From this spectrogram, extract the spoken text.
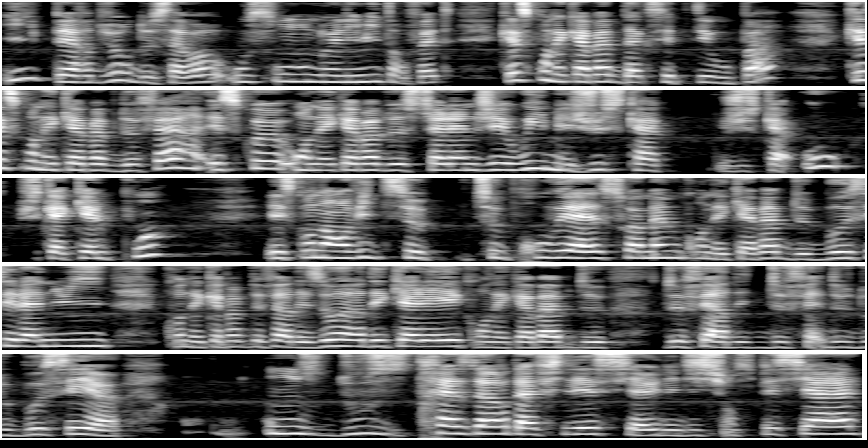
hyper dur de savoir où sont nos limites en fait. Qu'est-ce qu'on est capable d'accepter ou pas? Qu'est-ce qu'on est capable de faire? Est-ce qu'on est capable de se challenger? Oui, mais jusqu'à jusqu'à où? Jusqu'à quel point? Est-ce qu'on a envie de se, se prouver à soi-même qu'on est capable de bosser la nuit, qu'on est capable de faire des horaires décalés, qu'on est capable de, de faire de, de, de bosser 11, 12, 13 heures d'affilée s'il y a une édition spéciale?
